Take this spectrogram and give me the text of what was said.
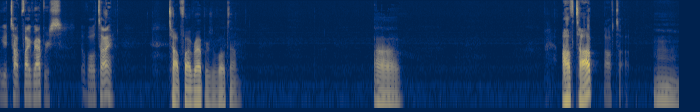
Your top five rappers of all time? Top five rappers of all time. Uh, off top, Off top. Hmm.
